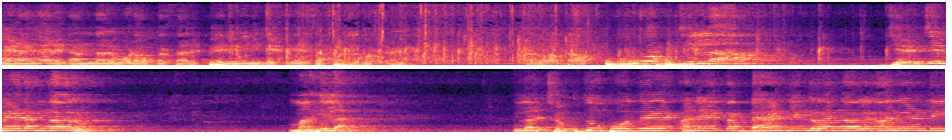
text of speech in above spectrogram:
మేడం గారికి అందరూ కూడా ఒకసారి పేరు విని గట్టిగా చప్పట్లు కొట్టండి. తర్వాత పూర్వపు జిల్లా జడ్జి మేడం గారు మహిళ ఇలా చెప్తూ పోతే అనేక బ్యాంకింగ్ రంగాలు కానివ్వండి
